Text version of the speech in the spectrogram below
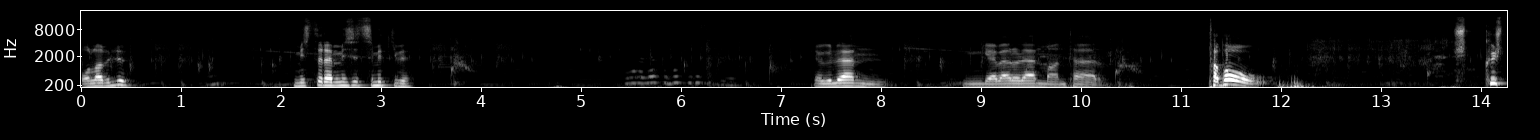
Olabilir. Mr. and Mrs. Smith gibi. Yok ulan. Geber ulan mantar. Papo! Şşt, kışt.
